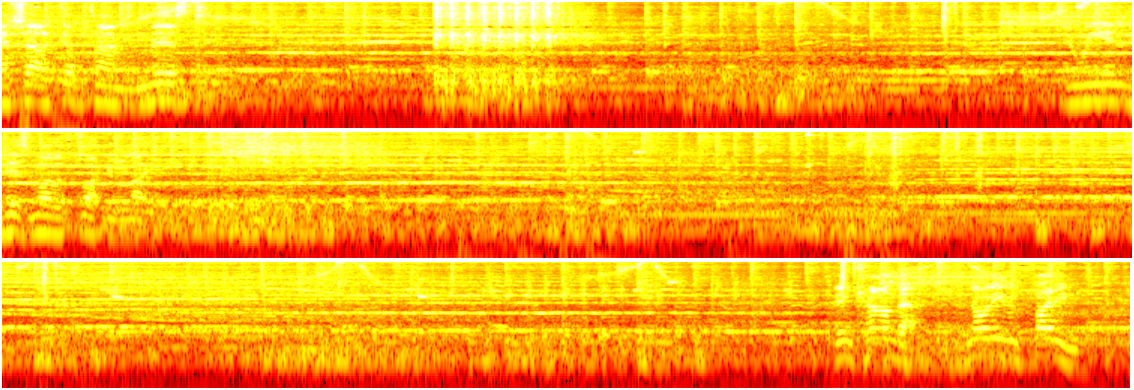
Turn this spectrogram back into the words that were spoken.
Got shot a couple times and missed. And we ended his motherfucking life. In combat. not even fighting me.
